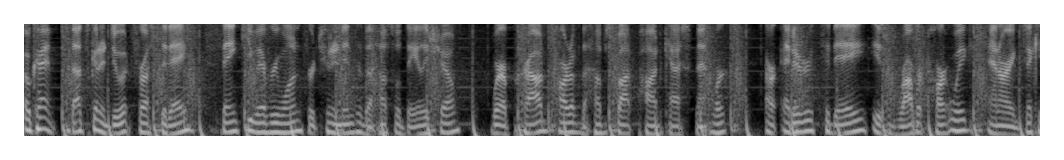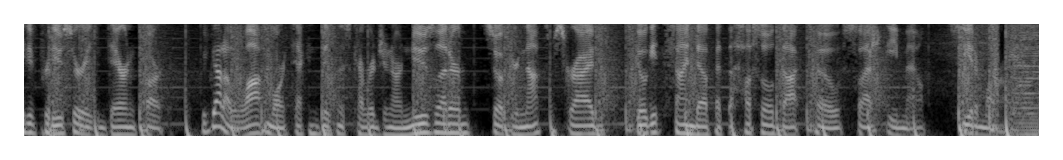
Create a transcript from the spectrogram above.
Okay, that's going to do it for us today. Thank you, everyone, for tuning into the Hustle Daily Show. We're a proud part of the HubSpot Podcast Network. Our editor today is Robert Hartwig, and our executive producer is Darren Clarke. We've got a lot more tech and business coverage in our newsletter, so if you're not subscribed, go get signed up at thehustle.co slash email. See you tomorrow.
